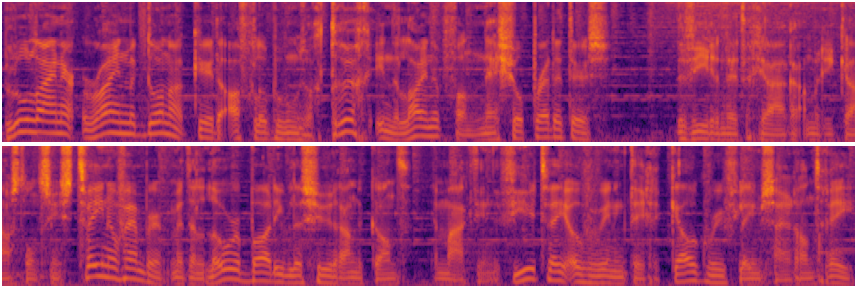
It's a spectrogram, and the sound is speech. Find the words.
Blueliner Ryan McDonough keerde afgelopen woensdag terug in de line-up van Nashville Predators. De 34-jarige Amerikaan stond sinds 2 november met een lower body blessure aan de kant en maakte in de 4-2 overwinning tegen Calgary Flames zijn rentree.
